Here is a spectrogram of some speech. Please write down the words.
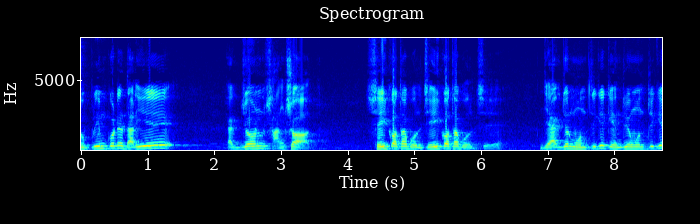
সুপ্রিম কোর্টে দাঁড়িয়ে একজন সাংসদ সেই কথা বলছে, এই কথা বলছে যে একজন মন্ত্রীকে, কেন্দ্রীয় মন্ত্রীকে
